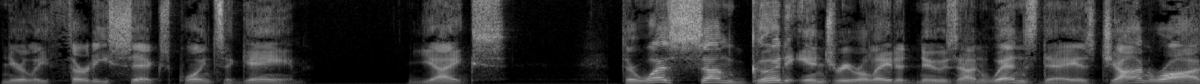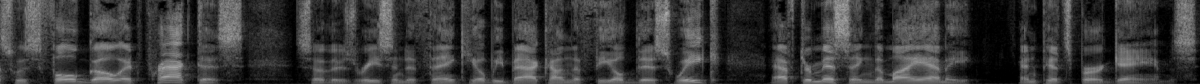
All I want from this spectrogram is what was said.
nearly 36 points a game. Yikes. There was some good injury related news on Wednesday as John Ross was full go at practice, so there's reason to think he'll be back on the field this week after missing the Miami and Pittsburgh games.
